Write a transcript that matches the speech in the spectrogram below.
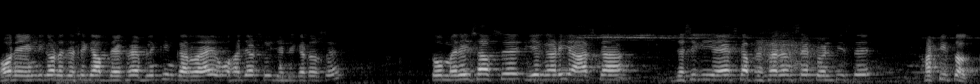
और ये इंडिकेटर जैसे कि आप देख रहे हैं ब्लिंकिंग कर रहा है, वो हज़ार स्विच इंडिकेटर से। तो मेरे हिसाब से ये गाड़ी आज का जैसे कि एज का प्रेफरेंस है ट्वेंटी से थर्टी तक,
